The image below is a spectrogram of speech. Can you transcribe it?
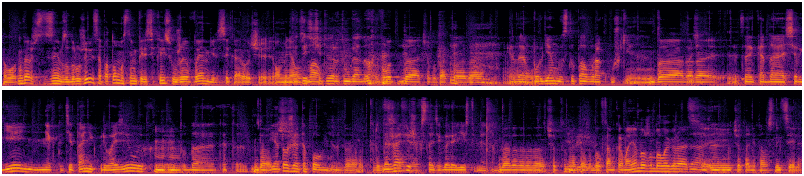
Вот. Ну, короче, с ним задружились, а потом мы с ним пересеклись уже в Энгельсе, короче. Он меня В узнал. 2004 году. Вот, да, что-то такое, да. Когда Пурген выступал в Ракушке. Да, да, да. Это когда Сергей, некто Титаник, привозил их туда. Это, Да. Я тоже это помню. Да, Даже афиша, кстати говоря, есть у меня там. Да, да, да, да, да. Что-то у меня тоже был. Там Карманен должен был играть, Да, и что-то они там слетели.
